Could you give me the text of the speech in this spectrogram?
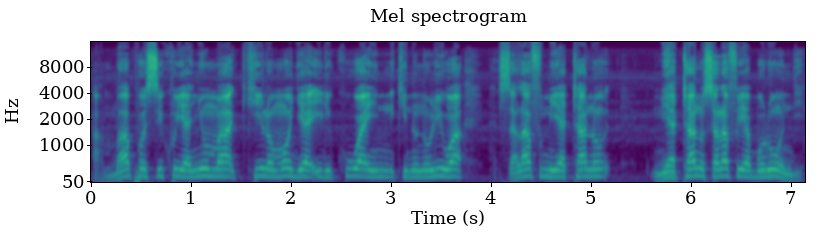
ambapo siku ya nyuma kilo moja ilikuwa kinunuliwa sarafu 500 500 sarafu ya Burundi.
